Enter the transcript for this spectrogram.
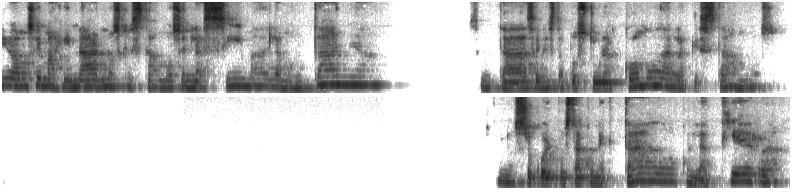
Y vamos a imaginarnos que estamos en la cima de la montaña, sentadas en esta postura cómoda en la que estamos. Nuestro cuerpo está conectado con la tierra.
